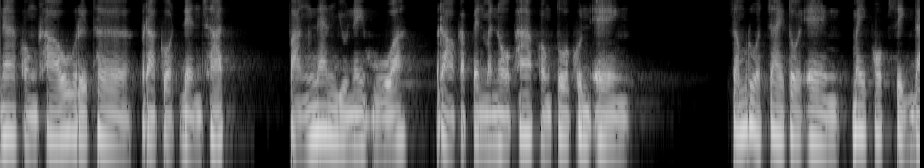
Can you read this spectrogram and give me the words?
หน้าของเขาหรือเธอปรากฏเด่นชัด ฝังแน่นอยู่ในหัว ราวกับเป็นมโนภาพของตัวคุณเอง สำรวจใจตัวเองไม่พบสิ่งใด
